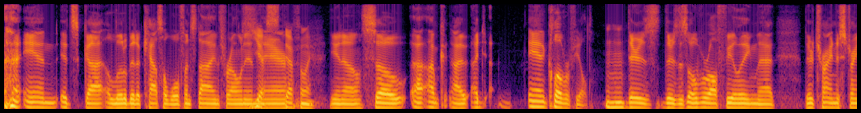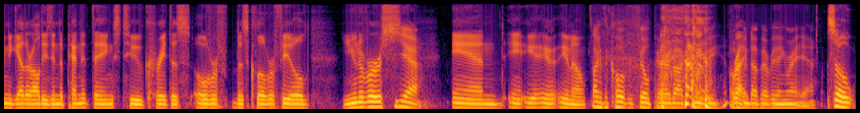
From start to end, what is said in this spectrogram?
huh. and it's got a little bit of Castle Wolfenstein thrown in Yes, there. definitely. You know, so uh, I'm I, I and Cloverfield. Mm-hmm. There's there's this overall feeling that they're trying to string together all these independent things to create this over this Cloverfield universe, Yeah. and you know, Like the Cloverfield Paradox movie Right. opened up everything, right? Yeah. so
